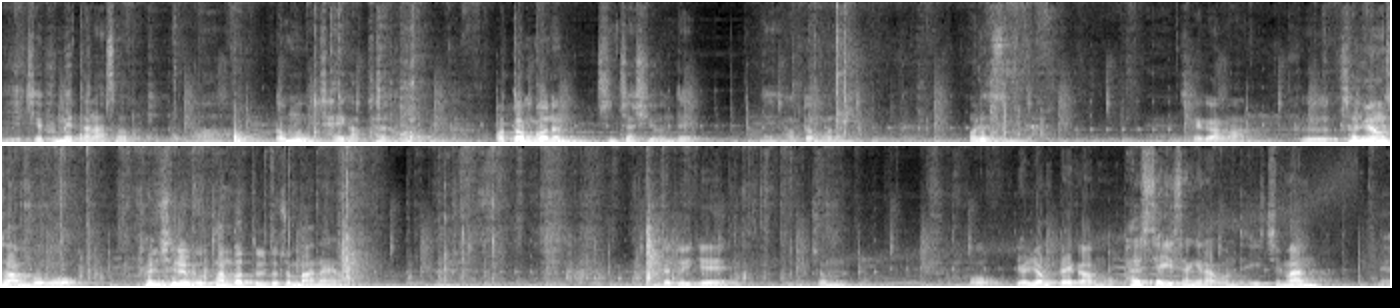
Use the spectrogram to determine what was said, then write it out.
이 제품에 따라서 아, 너무 차이가 커요. 어떤 거는 진짜 쉬운데, 네, 어떤 거는 어렵습니다. 네, 제가 막 그 설명서 안 보고 변신을 못한 것들도 좀 많아요. 네. 근데도 이게 좀 뭐 연령대가 뭐 8세 이상이라고는 돼 있지만 네,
